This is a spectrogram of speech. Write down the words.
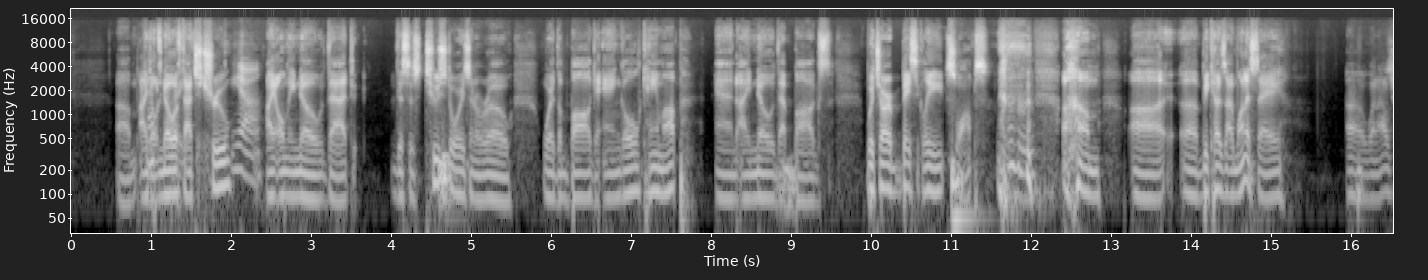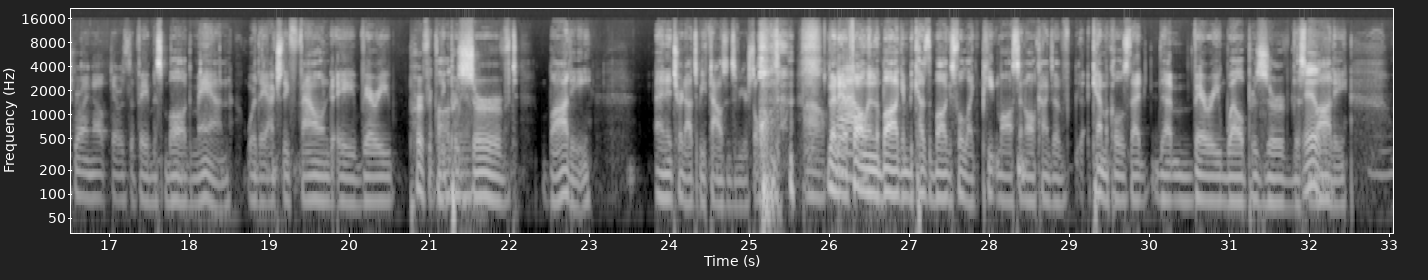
Um, I That's don't know if that's true. Yeah. I only know that this is two stories in a row where the bog angle came up, and I know that bogs, which are basically swamps, um, uh, uh, because I want to say uh, when I was growing up, there was the famous Bog Man, where they actually found a very perfectly Bog Man. preserved body. And it turned out to be thousands of years old. Wow. that it had fallen in the bog, and because the bog is full of like peat moss and all kinds of chemicals that that very well preserved this Ew. body.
